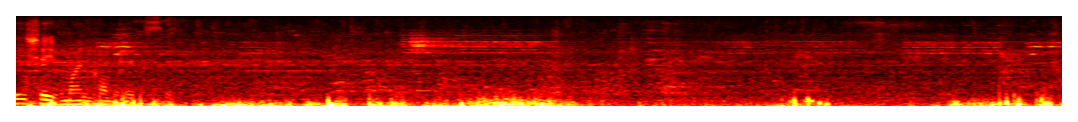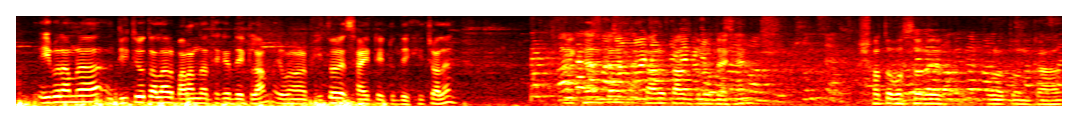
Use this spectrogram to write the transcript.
এই সেই হুমায়ুন কমপ্লেক্স। এইবার আমরা দ্বিতীয় তলার বারান্দা থেকে দেখলাম এবং আমরা ভিতরের সাইডে একটু দেখি, চলেন। এখানকার কারও কাজগুলো দেখেন। শত বছরের পুরাতন কাজ।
